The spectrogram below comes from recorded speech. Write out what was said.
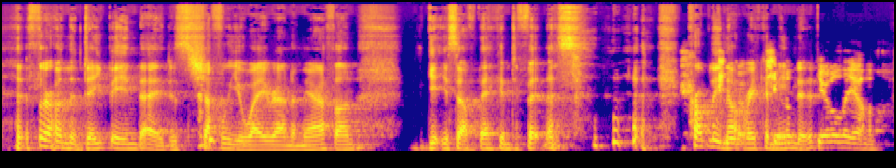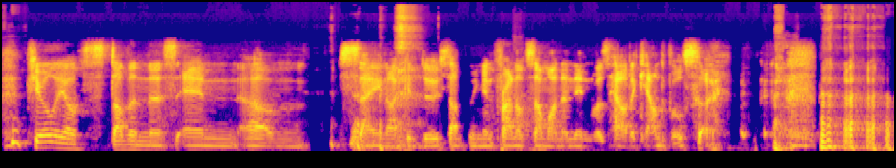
throw in the deep end, eh? Just shuffle your way around a marathon get yourself back into fitness. Probably Pure, not recommended. Purely off, purely off stubbornness and um, saying I could do something in front of someone and then was held accountable. So, yeah,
